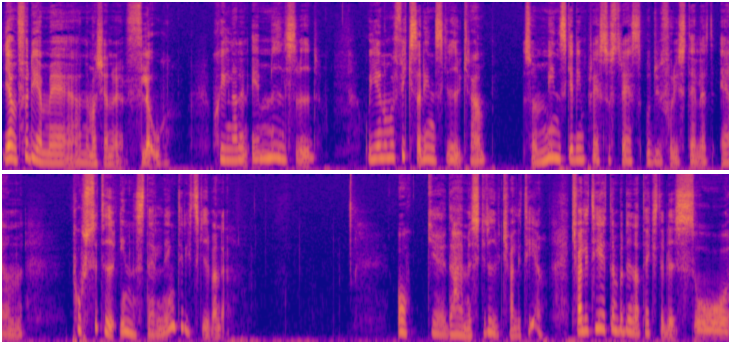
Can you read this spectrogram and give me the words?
Jämför det med när man känner flow. Skillnaden är milsvid. Och genom att fixa din skrivkramp så minskar din press och stress och du får istället en positiv inställning till ditt skrivande. Och eh, det här med skrivkvalitet. Kvaliteten på dina texter blir så,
